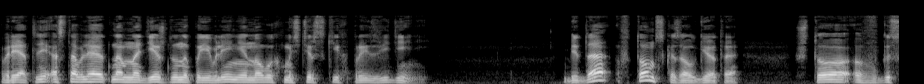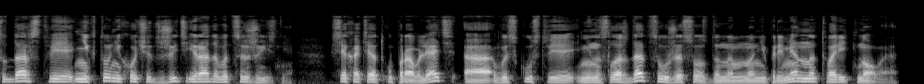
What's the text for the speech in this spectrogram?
вряд ли оставляют нам надежду на появление новых мастерских произведений. «Беда в том, — сказал Гёте, — что в государстве никто не хочет жить и радоваться жизни. Все хотят управлять, а в искусстве не наслаждаться уже созданным, но непременно творить новое.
